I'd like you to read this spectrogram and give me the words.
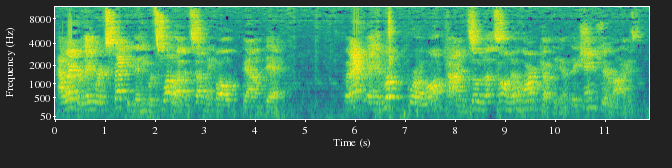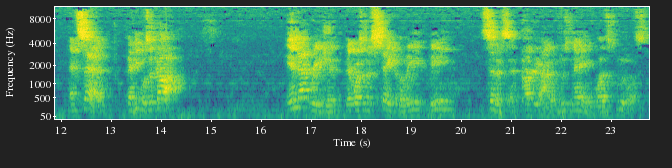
However, they were expecting that he would swell up and suddenly fall down dead. But after they had looked for a long time and so saw no harm come to him, they changed their minds and said that he was a god. In that region, there was an estate of a leading citizen of the island whose name was Publius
